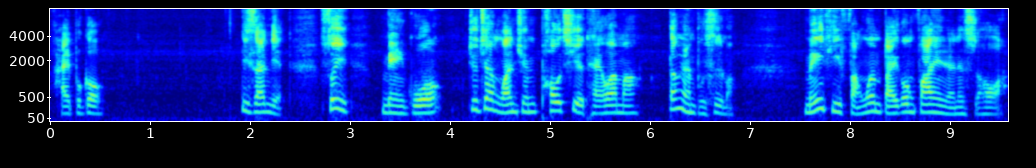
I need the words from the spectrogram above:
还不够。第三点，所以美国就这样完全抛弃了台湾吗？当然不是嘛！媒体访问白宫发言人的时候啊，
